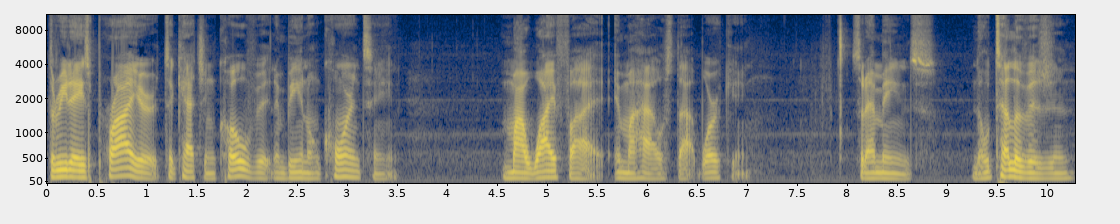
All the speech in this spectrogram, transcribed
three days prior to catching COVID and being on quarantine, my Wi-Fi in my house stopped working. So that means no television,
